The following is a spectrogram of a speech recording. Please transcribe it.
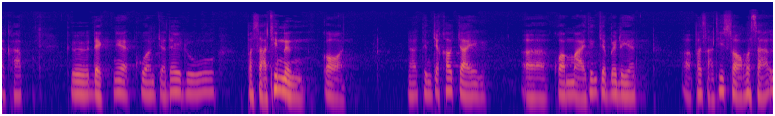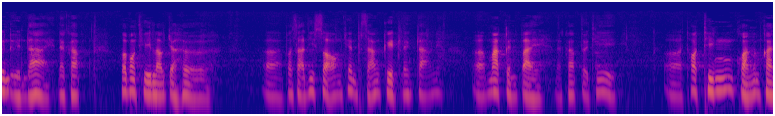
นะครับ คือเด็กเนี่ยควรจะได้รู้ภาษาที่หนึ่งก่อนนะถึงจะเข้าใจความหมายถึงจะไปเรียนภาษาที่สองภาษาอื่น ๆได้นะครับ เพราะบางทีเราจะเห่อภาษาที่สองเช่นภาษาอังกฤษอะไรต่างๆเนี่ยมากเกินไปนะครับโดยที่ ทอดทิ้งความสำคัญ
